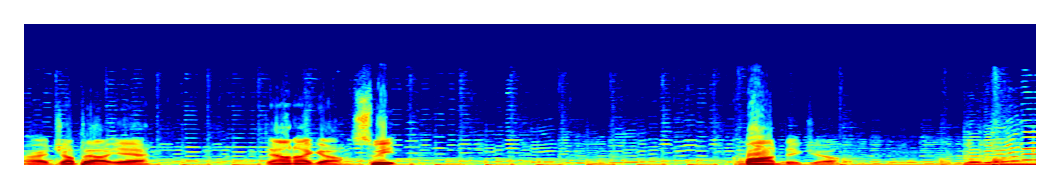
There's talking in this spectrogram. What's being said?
All right, jump out. Yeah. Down I go. Sweet. Come on, Big Joe thank you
